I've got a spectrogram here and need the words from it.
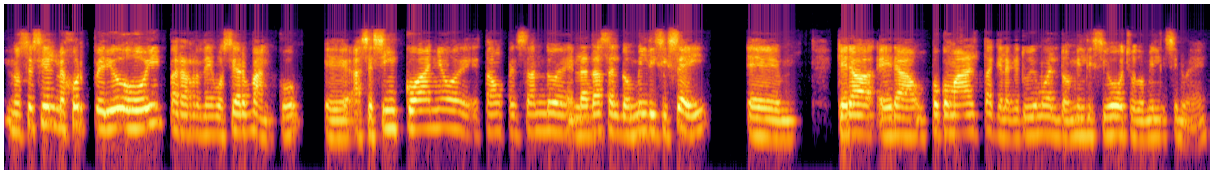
No sé si es el mejor periodo hoy para renegociar banco. Eh, hace cinco años eh, estamos pensando en la tasa del 2016, eh, que era, era un poco más alta que la que tuvimos en el 2018, 2019.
